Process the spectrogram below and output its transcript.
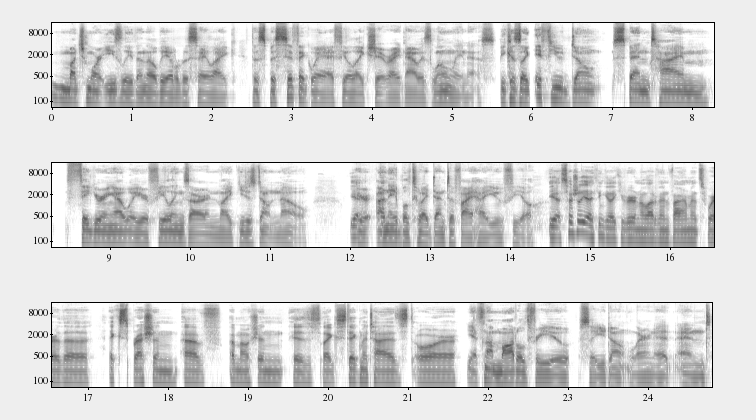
much more easily than they'll be able to say like the specific way I feel like shit right now is loneliness. Because like if you don't spend time figuring out what your feelings are and like you just don't know, Yeah. you're unable to identify how you feel. Yeah, especially I think like if you're in a lot of environments where the expression of emotion is like stigmatized or Yeah, it's not modeled for you, so you don't learn it. And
